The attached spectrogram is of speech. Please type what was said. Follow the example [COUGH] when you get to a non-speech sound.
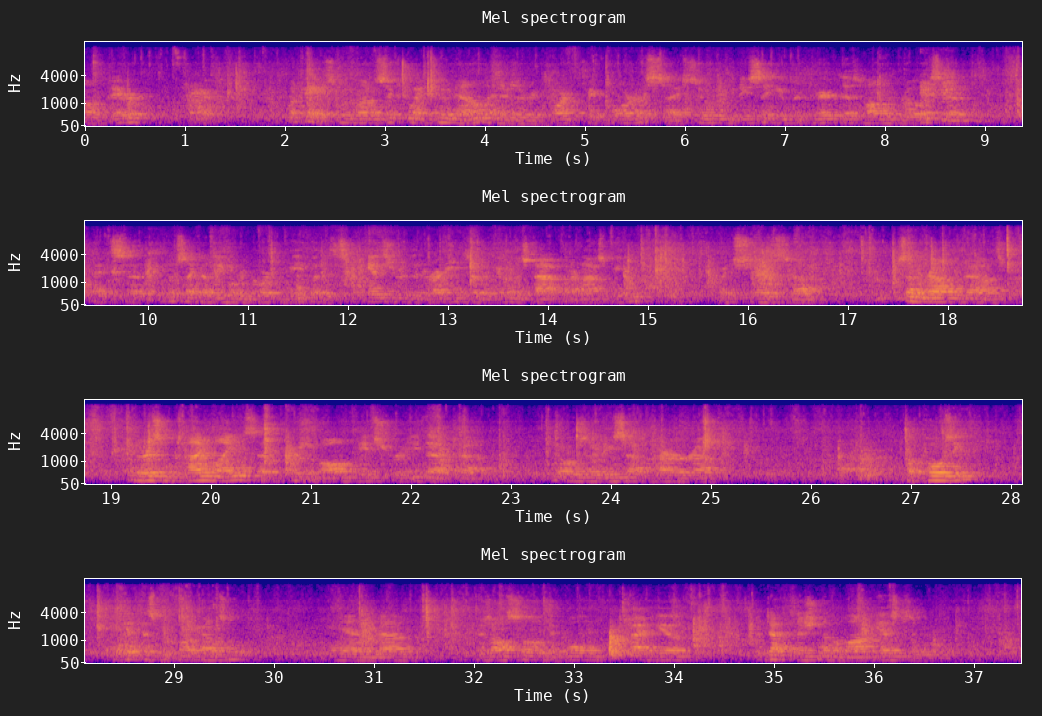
All in favor? Okay, let's move on to six point two now, and there's a report before us. I assume, Lisa, you prepared this, Holland Rose. Uh, It's, uh, it looks like a legal report to me, but it's answered the directions that were given to staff at our last meeting, which is uh, some around, uh, there is some timelines, that, first of all, on page three, that uh, Rose and Lisa are uh, uh, proposing to get this before council. And uh, there's also the whole idea of the definition of a lobbyist and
